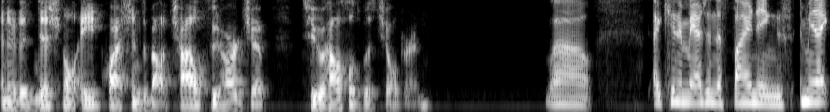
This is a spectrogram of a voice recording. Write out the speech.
and an additional eight questions about child food hardship to households with children. Wow. I can imagine the findings. I mean, I,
